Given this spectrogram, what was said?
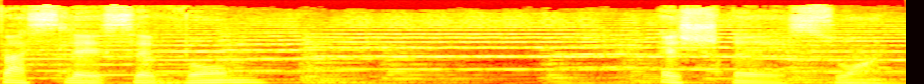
فصل سوم عشق سوان.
